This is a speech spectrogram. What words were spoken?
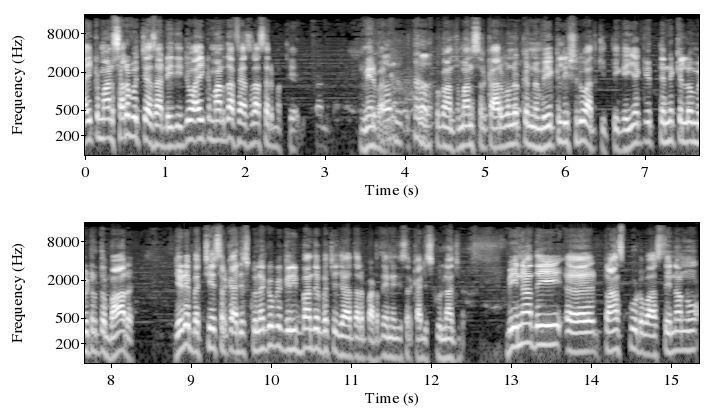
ਹਾਈ ਕਮਾਂਡ ਸਰਵਉੱਚ ਹੈ ਸਾਡੀ ਜੀ। ਜੋ ਹਾਈ ਕਮਾਂਡ ਦਾ ਫੈਸਲਾ ਸਿਰ ਮੱਥੇ ਹੈ ਜੀ। ਮਿਹਰਬਾਨੀ। ਭਗਵੰਤ ਮਾਨ ਸਰਕਾਰ ਵੱਲੋਂ ਇੱਕ ਨਵੇਕਲੀ ਸ਼ੁਰੂਆਤ ਕੀਤੀ ਗਈ ਹੈ ਕਿ 3 ਕਿਲੋਮੀਟਰ ਤੋਂ ਬਾਹਰ ਜਿਹੜੇ ਬੱਚੇ ਸਰਕਾਰੀ ਸਕੂਲਾਂ ਕਿਉਂਕਿ ਗਰੀਬਾਂ ਦੇ ਬੱਚੇ ਜ਼ਿਆਦਾਤਰ ਪੜ੍ਹਦੇ ਨੇ ਜੀ ਸਰਕਾਰੀ ਸਕੂਲਾਂ 'ਚ ਵੀ ਇਹਨਾਂ ਦੇ ਟਰਾਂਸਪੋਰਟ ਵਾਸਤੇ ਇਹਨਾਂ ਨੂੰ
